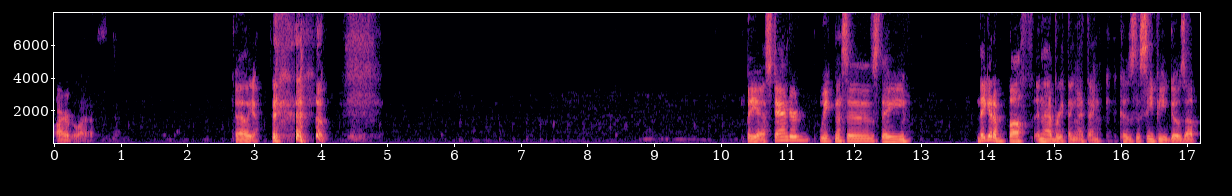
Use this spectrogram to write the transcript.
Fire blast. oh yeah. but yeah, standard weaknesses they they get a buff in everything. I think because the CP goes up.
